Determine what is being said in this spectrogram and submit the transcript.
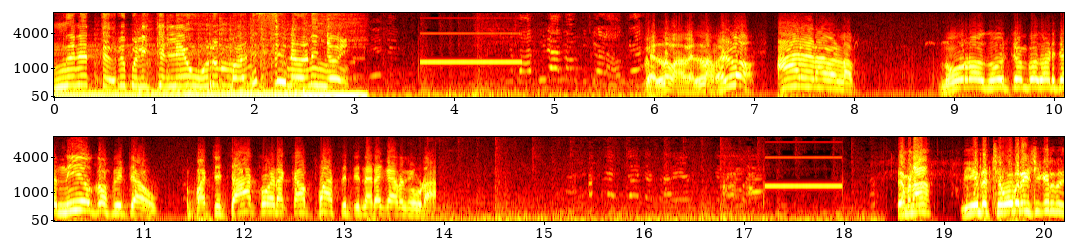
ഇങ്ങനെ തെറി വിളിക്കല്ലേ? ഒരു മനസ്സിനാണ് ഞാൻ. വെള്ളമാ വെള്ളം. വെള്ളോ? ആരാടാ വെള്ളം? നൂറോ നൂറ്റമ്പതോ അടിച്ച നീയൊക്കെ ഫിറ്റ് ആവും. പക്ഷെ ചാക്കോയുടെ കപ്പാസിറ്റി നിരക്കറിഞ്ഞൂടാ രമണ നീ എന്റെ ക്ഷമ പരീക്ഷിക്കരുത്.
